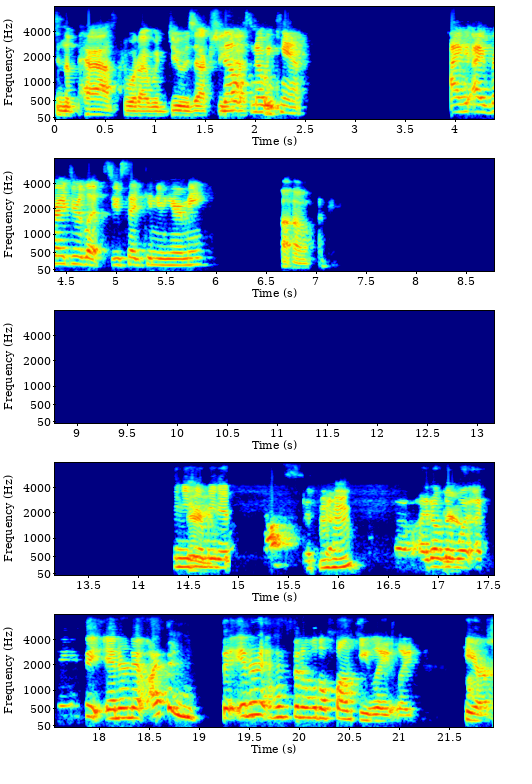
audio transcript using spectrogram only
in the past, what I would do is actually No, ask no, we can't. I, I read your lips. You said, "Can you hear me?" Uh oh. Okay. Can you There hear you me now? Mm-hmm. I don't know Yeah. what, I think the internet, I've been, the internet has been a little funky lately here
